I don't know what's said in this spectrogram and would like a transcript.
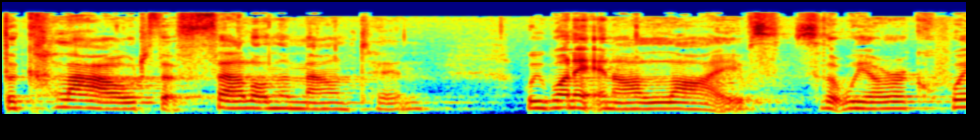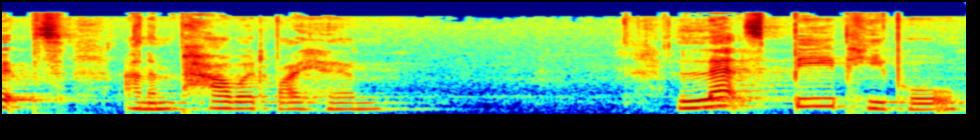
the cloud that fell on the mountain. We want it in our lives so that we are equipped and empowered by Him. Let's be people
